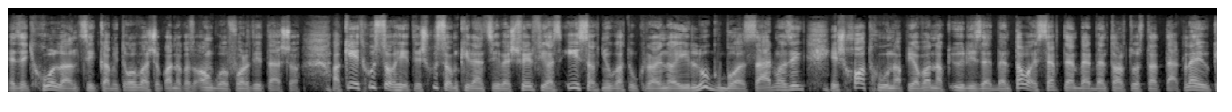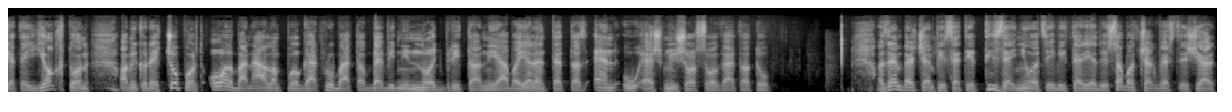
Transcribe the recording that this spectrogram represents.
Ez egy holland cikk, amit olvasok, annak az angol fordítása. A két 27 és 29 éves férfi az északnyugat-ukrajnai Lukból származik, és hat hónapja vannak őrizetben. Tavaly szeptemberben tartóztatták le őket egy jakton, amikor egy csoport albán állampolgár próbálta akartak bevinni Nagy-Britanniába, jelentette az NOS műsorszolgáltató. Az embercsempészetért 18 évig terjedő szabadságvesztés jár.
